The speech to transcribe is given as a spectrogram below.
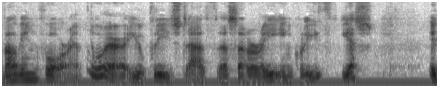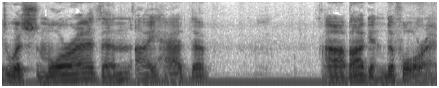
Voguing for, were you pleased at the salary increase? Yes. It was more than I had uh, bargained for.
